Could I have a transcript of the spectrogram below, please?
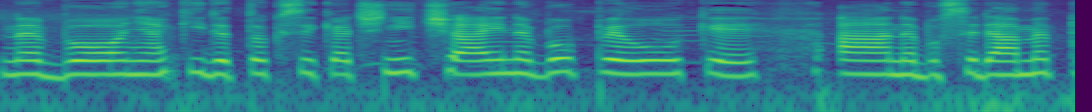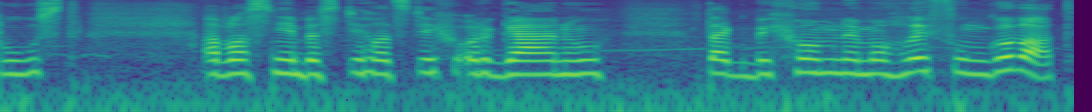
nebo nějaký detoxikační čaj nebo pilulky a nebo si dáme půst a vlastně bez těchto těch orgánů tak bychom nemohli fungovat.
